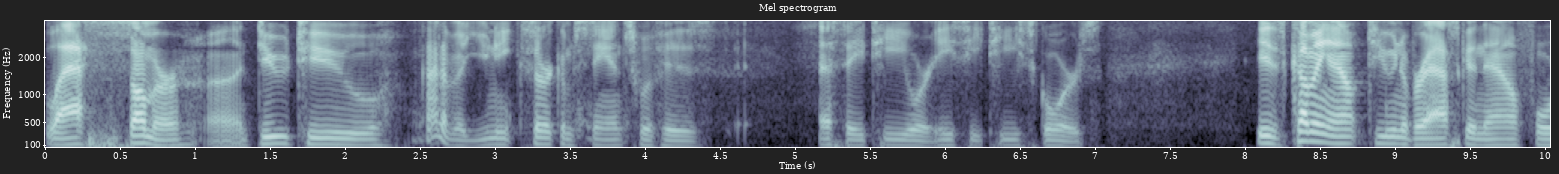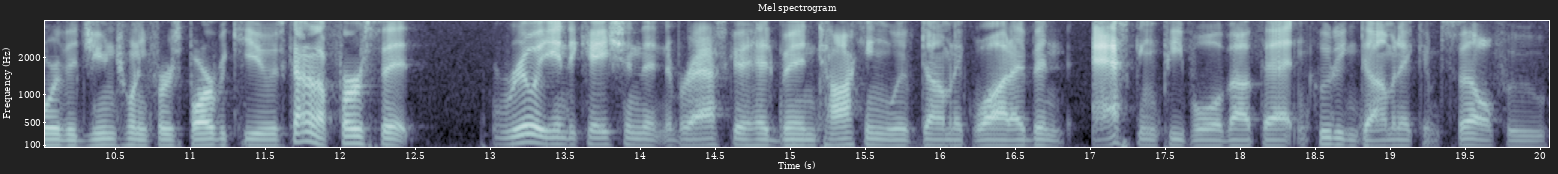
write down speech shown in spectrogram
last summer uh, due to kind of a unique circumstance with his SAT or ACT scores is coming out to Nebraska now for the June 21st barbecue. It's kind of the first that really indication that Nebraska had been talking with Dominic Watt. I've been asking people about that, including Dominic himself, who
